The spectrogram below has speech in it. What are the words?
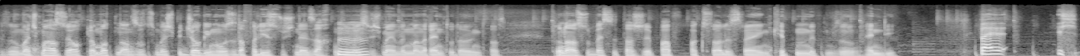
so manchmal hast du ja auch Klamotten an, so zum Beispiel Jogginghose, da verlierst du schnell Sachen, so, weißt du, ich meine, wenn man rennt oder irgendwas. So, dann hast du beste Tasche, papp, packst du alles rein, Kippen, Mippen, so, Handy. Weil ich,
